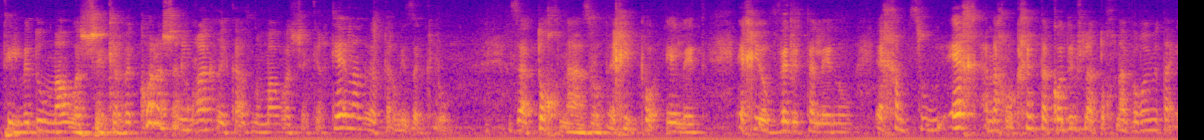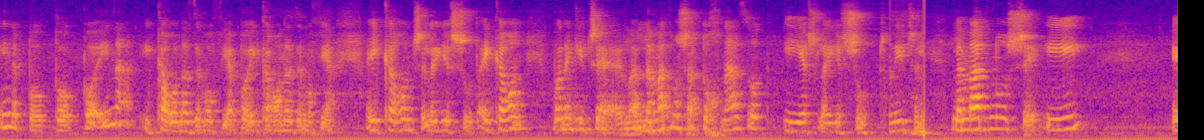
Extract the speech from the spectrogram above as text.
תלמדו מהו השקר, וכל השנים רק ריכזנו מהו השקר, כי אין לנו יותר מזה כלום. זה התוכנה הזאת, איך היא פועלת, איך היא עובדת עלינו, איך המצאו, איך אנחנו לוקחים את הקודים של התוכנה ורואים אותה, הנה פה, פה, פה, הנה העיקרון הזה מופיע פה, העיקרון הזה מופיע, העיקרון של הישות, העיקרון, בוא נגיד שלמדנו שהתוכנה הזאת, היא יש לה ישות. למדנו שהיא אה,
